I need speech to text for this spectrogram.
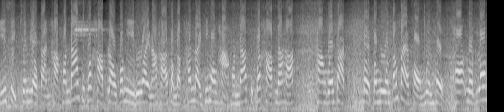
2020 เช่นเดียวกันค่ะ Honda Super Cup เราก็มีด้วยนะคะสำหรับท่านใดที่มองหา Honda Super Cup นะคะ ทางบริษัทเปิดประมูลตั้งแต่ 26,000เพราะรถรอบ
